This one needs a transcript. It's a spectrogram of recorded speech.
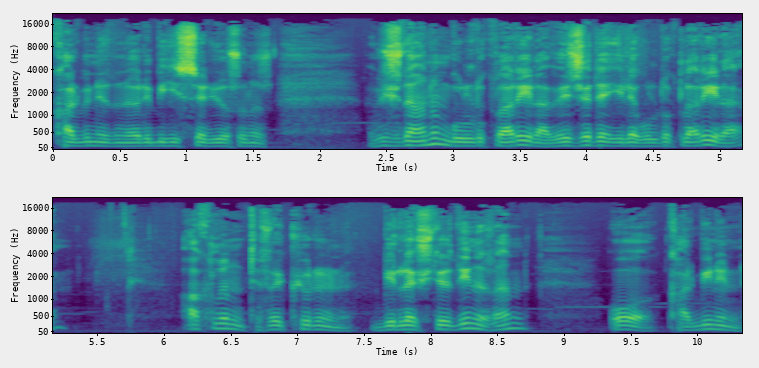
Kalbinizden öyle bir hissediyorsunuz. Vicdanın bulduklarıyla, vecede ile bulduklarıyla aklın tefekkürünü birleştirdiğiniz an o kalbinin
